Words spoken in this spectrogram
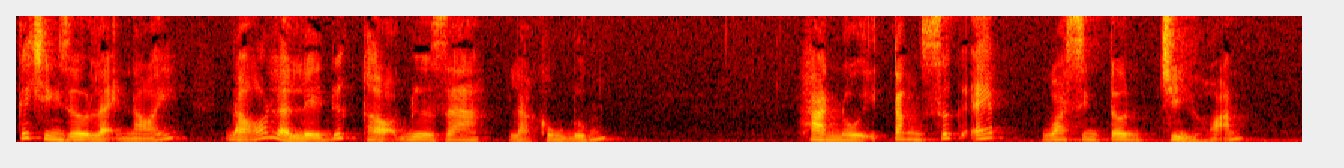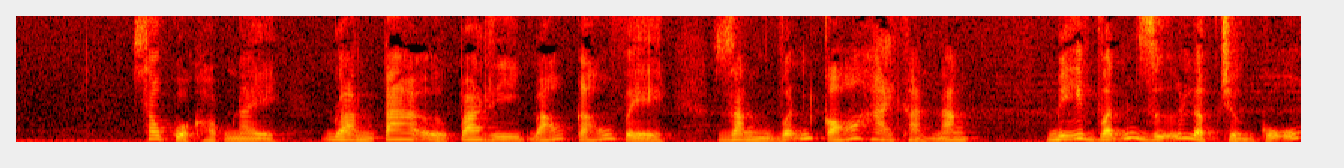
Kissinger lại nói đó là Lê Đức Thọ đưa ra là không đúng. Hà Nội tăng sức ép, Washington chỉ hoãn. Sau cuộc họp này, đoàn ta ở Paris báo cáo về rằng vẫn có hai khả năng. Mỹ vẫn giữ lập trường cũ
